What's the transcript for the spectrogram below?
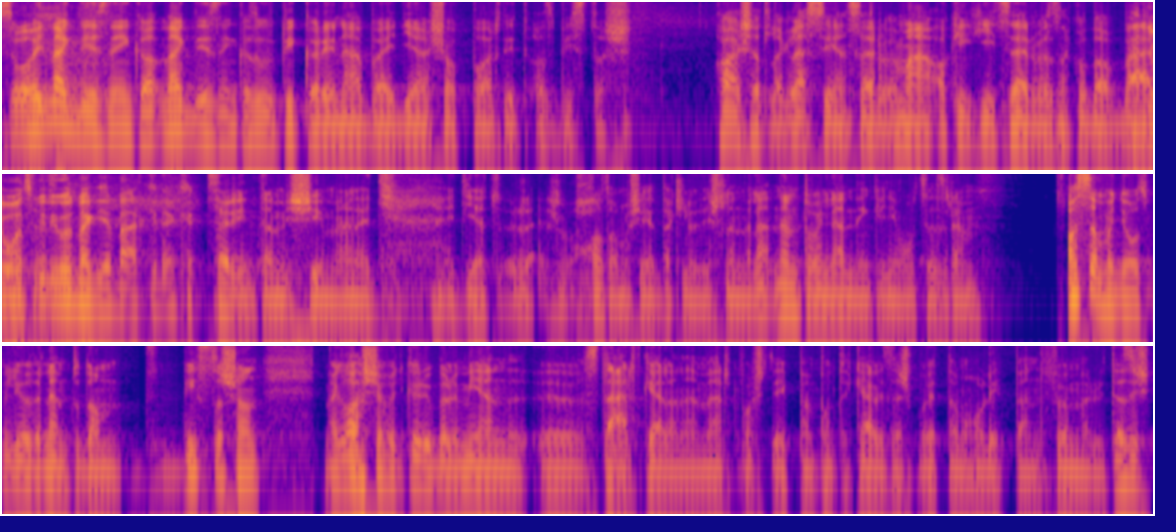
Szóval, hogy megnéznénk, a, megnéznénk az új Pikarénába egy ilyen sok partit, az biztos. Ha esetleg lesz ilyen szerve, már akik így szerveznek oda bármit. 8 milliót megér bárkinek. Szerintem is simán egy, egy ilyet hatalmas érdeklődés lenne. Nem tudom, hogy lennénk egy 8000-en. Azt hiszem, hogy 8 millió, de nem tudom biztosan, meg az se, hogy körülbelül milyen ö, sztárt kellene, mert most éppen pont egy kávézásból jöttem, ahol éppen fölmerült ez is,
